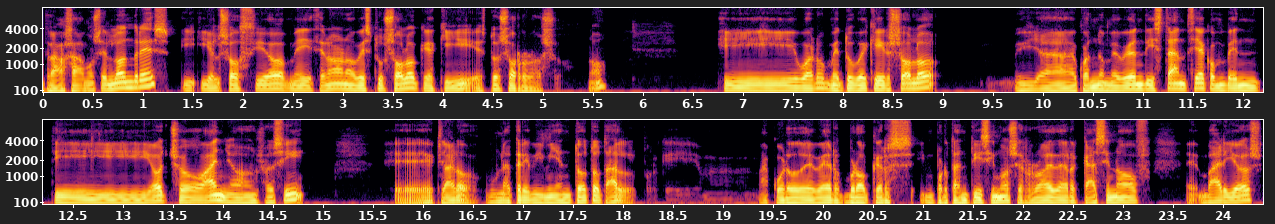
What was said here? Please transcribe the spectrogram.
trabajábamos en Londres y, el socio me dice, no, no, ves tú solo que aquí esto es horroroso, ¿no? Y bueno, me tuve que ir solo y ya cuando me veo en distancia con 28 años o así, eh, claro, un atrevimiento total, me acuerdo de ver brokers importantísimos, Schroeder, Kasinov, eh, varios.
